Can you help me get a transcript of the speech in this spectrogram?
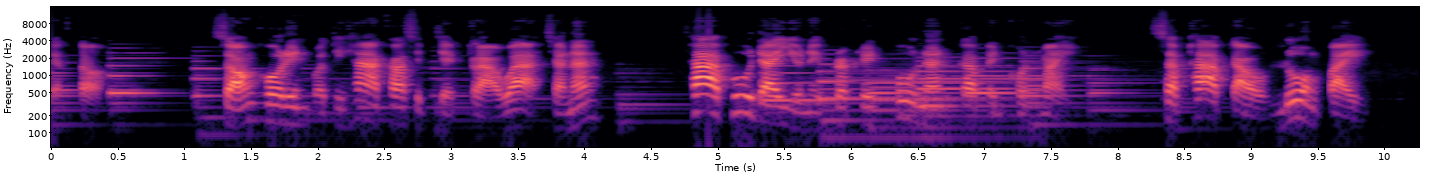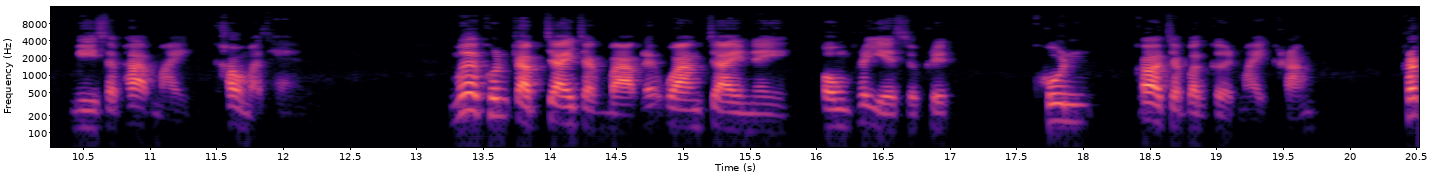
กันต่อ 2 โครินธ์บทที่5ข้อ17 กล่าวว่า ฉะนั้น ถ้าผู้ใดอยู่ในพระคริสต์ผู้นั้นก็เป็นคนใหม่ สภาพเก่าล่วงไป มีสภาพใหม่เข้ามาแทน เมื่อคุณกลับใจจากบาปและวางใจในองค์พระเยซูคริสต์คุณ ก็จะบังเกิดใหม่อีกครั้ง พระ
